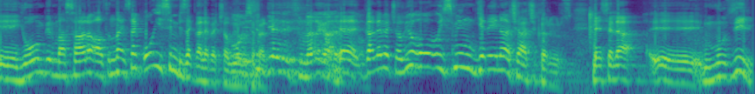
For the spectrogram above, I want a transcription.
e, yoğun bir masarı altındaysak o isim bize galebe çalıyor O bu isim sefer. diğer isimlere galip. Evet, galebe çalıyor. O, o ismin gereğini açığa çıkarıyoruz. Mesela e, muzil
